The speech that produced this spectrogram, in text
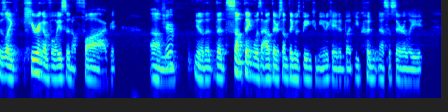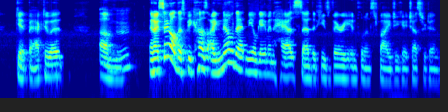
it was like hearing a voice in a fog um Sure. you know that that something was out there something was being communicated but you couldn't necessarily get back to it um Mhm. And I say all this because I know that Neil Gaiman has said that he's very influenced by G.K. Chesterton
